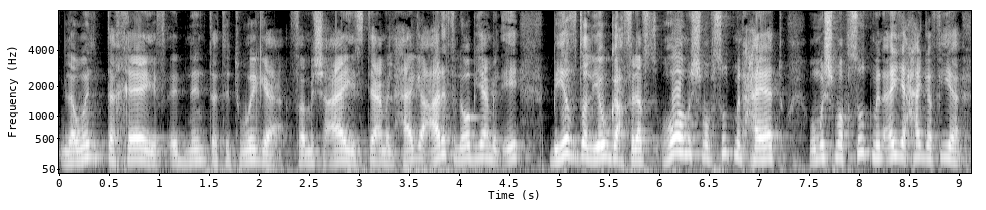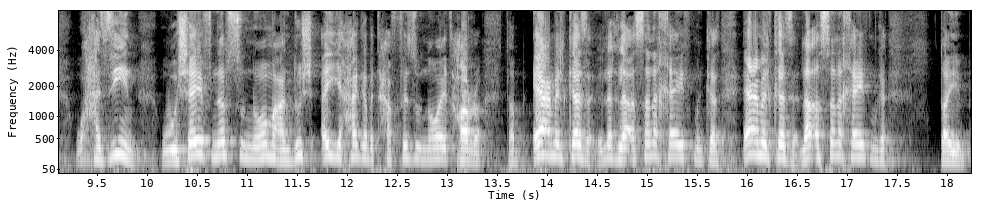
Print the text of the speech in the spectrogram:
لو انت خايف ان انت تتوجع فمش عايز تعمل حاجة عارف اللي هو بيعمل إيه؟ بيفضل يوجع في نفسه. هو مش مبسوط من حياته ومش مبسوط من أي حاجة فيها وحزين وشايف نفسه إن هو ما عندوش أي حاجة بتحفزه إن هو يتحرك. طب اعمل كذا يقول لك لا أصل أنا خايف من كذا. اعمل كذا لا أصل أنا خايف من كذا. طيب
